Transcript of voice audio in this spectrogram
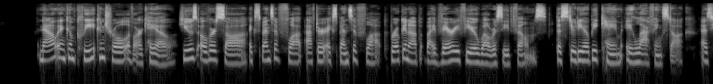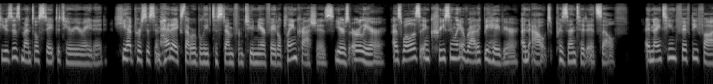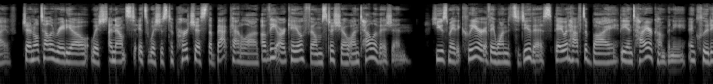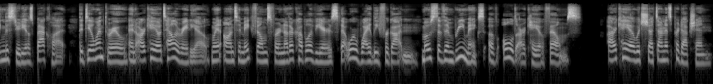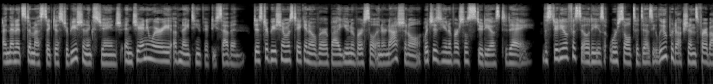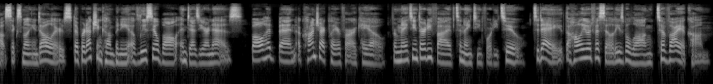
Now in complete control of RKO, Hughes oversaw expensive flop after expensive flop, broken up by very few well received films. The studio became a laughing stock. As Hughes's mental state deteriorated, he had persistent headaches that were believed to stem from two near fatal plane crashes years earlier, as well as increasingly erratic behavior. An out presented itself. In 1955, General Teleradio wished, announced its wishes to purchase the back catalog of the RKO films to show on television. Hughes made it clear if they wanted to do this, they would have to buy the entire company, including the studio's backlot. The deal went through, and RKO Teleradio went on to make films for another couple of years that were widely forgotten, most of them remakes of old RKO films. RKO would shut down its production and then its domestic distribution exchange in January of 1957. Distribution was taken over by Universal International, which is Universal Studios today. The studio facilities were sold to Desilu Productions for about $6 million, the production company of Lucille Ball and Desi Arnaz. Ball had been a contract player for RKO from 1935 to 1942. Today, the Hollywood facilities belong to Viacom.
